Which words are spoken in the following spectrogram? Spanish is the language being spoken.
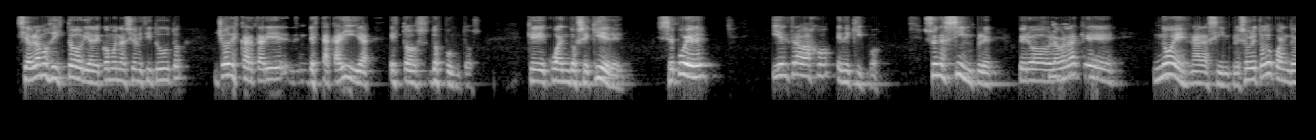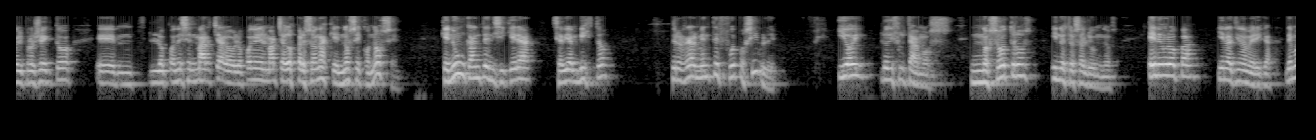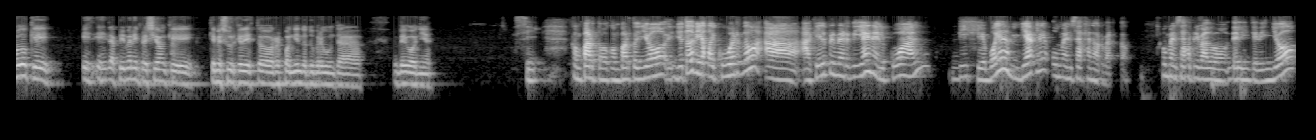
si hablamos de historia, de cómo nació el instituto, yo descartaría, destacaría estos dos puntos, que cuando se quiere, se puede, y el trabajo en equipo. Suena simple, pero la verdad que no es nada simple, sobre todo cuando el proyecto em, lo pones en marcha o lo ponen en marcha dos personas que no se conocen, que nunca antes ni siquiera se habían visto, pero realmente fue posible. Y hoy lo disfrutamos nosotros y nuestros alumnos en Europa y en Latinoamérica. De modo que es, la primera impresión que, me surge de esto respondiendo a tu pregunta, Begonia. Sí, comparto, comparto. Yo, yo todavía recuerdo a aquel primer día en el cual dije, voy a enviarle un mensaje a Norberto, un mensaje privado de LinkedIn. Yo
